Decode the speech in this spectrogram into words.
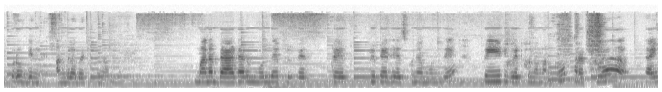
ఇప్పుడు గిన్నె అందులో పెట్టుకున్నాం మన బ్యాటర్ ముందే ప్రిపేర్ ప్రిపేర్ చేసుకునే ముందే ప్రీట్ పెట్టుకున్నాం అనుకో కరెక్ట్గా టైం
